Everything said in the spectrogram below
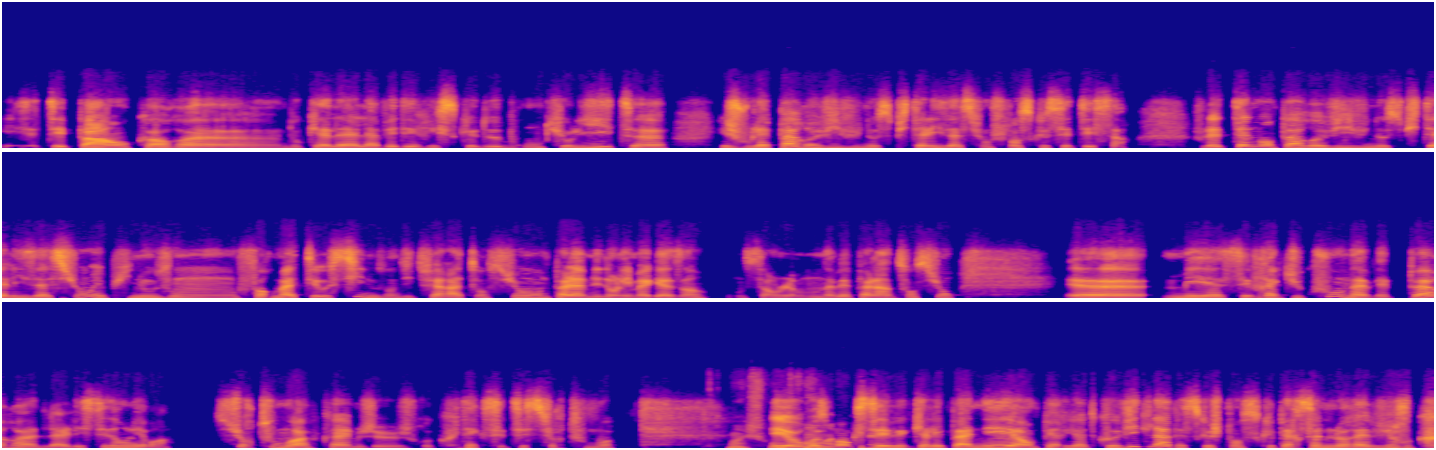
ils n'étaient pas encore. Euh, donc, elle, avait des risques de bronchiolite. Euh, et je voulais pas revivre une hospitalisation. Je pense que c'était ça. Je voulais tellement pas revivre une hospitalisation. Et puis, ils nous ont formaté aussi. Ils nous ont dit de faire attention, de ne pas l'amener dans les magasins. Ça, on n'avait pas l'intention. Euh, mais c'est vrai que du coup, on avait peur de la laisser dans les bras. Surtout moi, quand même. Je, reconnais que c'était surtout moi. et heureusement qu'elle n'est pas née en période Covid, là, parce que je pense que personne ne l'aurait vu encore.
